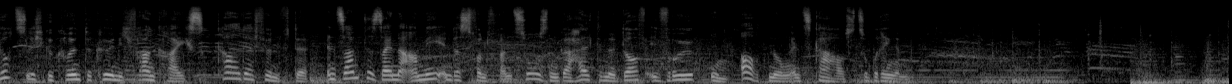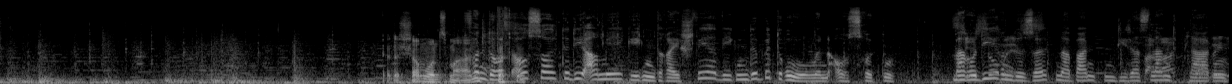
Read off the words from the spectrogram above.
Kürzlich gekrönte König Frankreichs, Karl V., entsandte seine Armee in das von Franzosen gehaltene Dorf Evreux, um Ordnung ins Chaos zu bringen. Ja, das schauen wir uns mal an. Von dort aus sollte die Armee gegen drei schwerwiegende Bedrohungen ausrücken. Marodierende Söldnerbanden, die das Land plagen,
